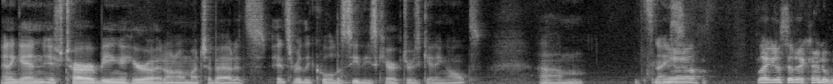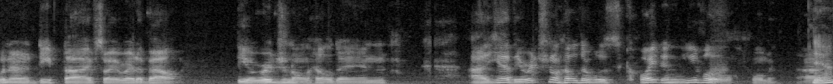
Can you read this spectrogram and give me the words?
And again, Ishtar being a hero, I don't know much about. It's it's really cool to see these characters getting alts. Um, it's nice. Yeah. Like I said, I kind of went on a deep dive, so I read about the original Hilda, and uh, yeah, the original Hilda was quite an evil woman. Uh, Yeah?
